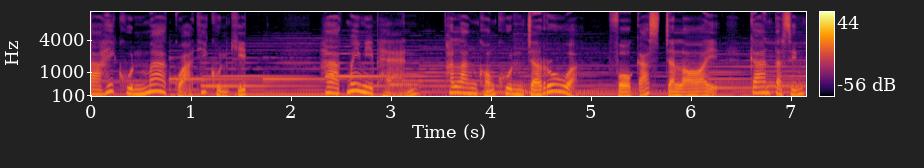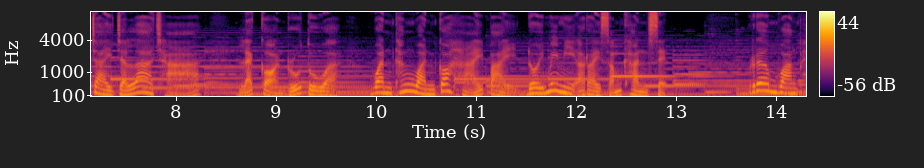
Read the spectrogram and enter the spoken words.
ลาให้คุณมากกว่าที่คุณคิด หากไม่มีแผน พลังของคุณจะรั่ว โฟกัสจะลอย การตัดสินใจจะล่าช้า และก่อนรู้ตัว วันทั้งวันก็หายไปโดยไม่มีอะไรสำคัญเสร็จ เริ่มวางแผ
